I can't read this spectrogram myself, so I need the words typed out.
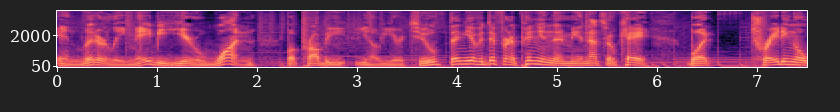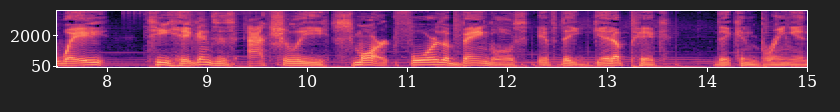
in literally maybe year one, but probably, you know, year two, then you have a different opinion than me, and that's okay. But trading away Tee Higgins is actually smart for the Bengals if they get a pick that can bring in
